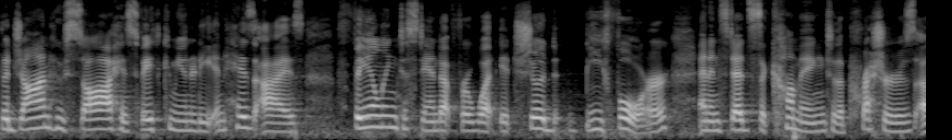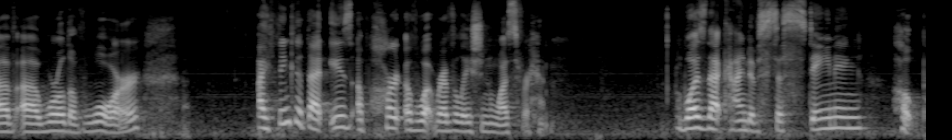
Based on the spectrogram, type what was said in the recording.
the John who saw his faith community in his eyes failing to stand up for what it should be for, and instead succumbing to the pressures of a world of war, I think that that is a part of what Revelation was for him. Was that kind of sustaining hope,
